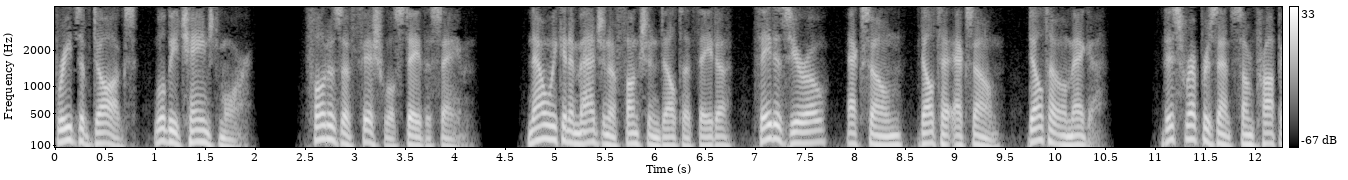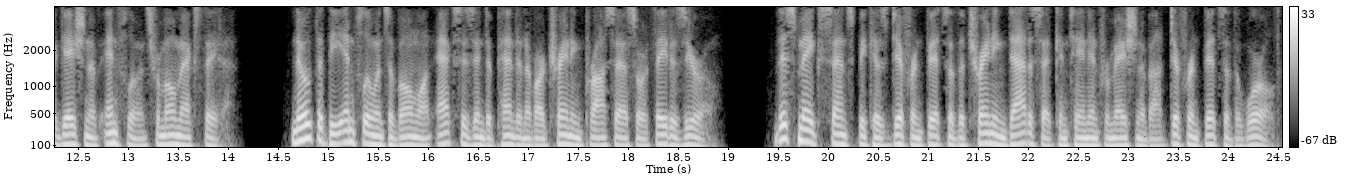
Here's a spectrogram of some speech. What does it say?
breeds of dogs, will be changed more. Photos of fish will stay the same. Now we can imagine a function delta theta, theta 0, x ohm, delta x ohm, delta omega. This represents some propagation of influence from ohm x theta. Note that the influence of ohm on x is independent of our training process or theta 0. This makes sense because different bits of the training dataset contain information about different bits of the world.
